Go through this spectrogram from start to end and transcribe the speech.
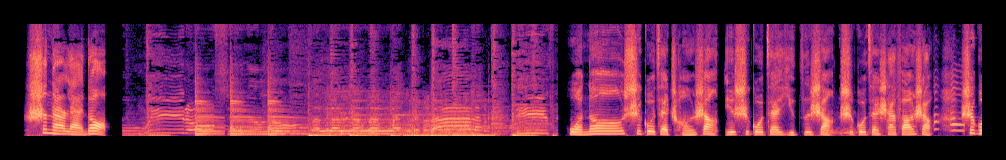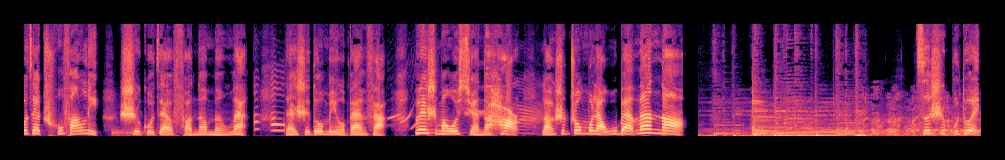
是哪儿来的？我呢，试过在床上，也试过在椅子上，试过在沙发上，试过在厨房里，试过在防盗门外，但是都没有办法。为什么我选的号老是中不了五百万呢？姿势不对，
